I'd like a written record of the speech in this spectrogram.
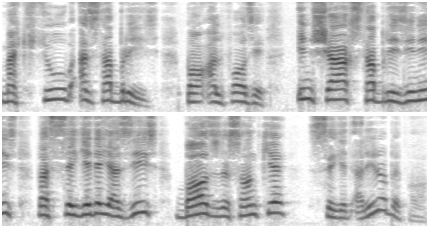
مکتوب از تبریز. با الفاظ این شخص تبریزی نیست و سید یزیز باز رساند که سید علی را بپا.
